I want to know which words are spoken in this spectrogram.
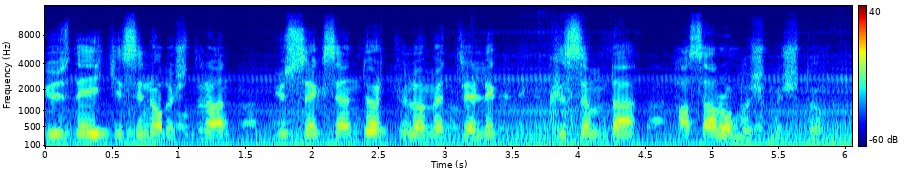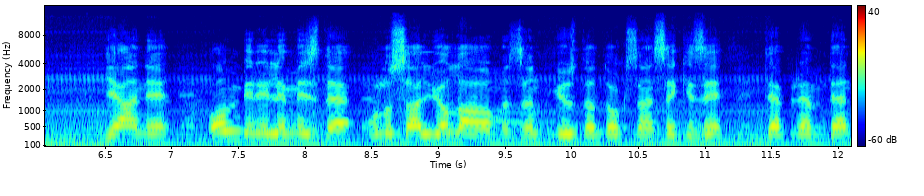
yüzde ikisini oluşturan 184 kilometrelik kısımda hasar oluşmuştu. Yani 11 ilimizde ulusal yol ağımızın yüzde 98'i depremden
